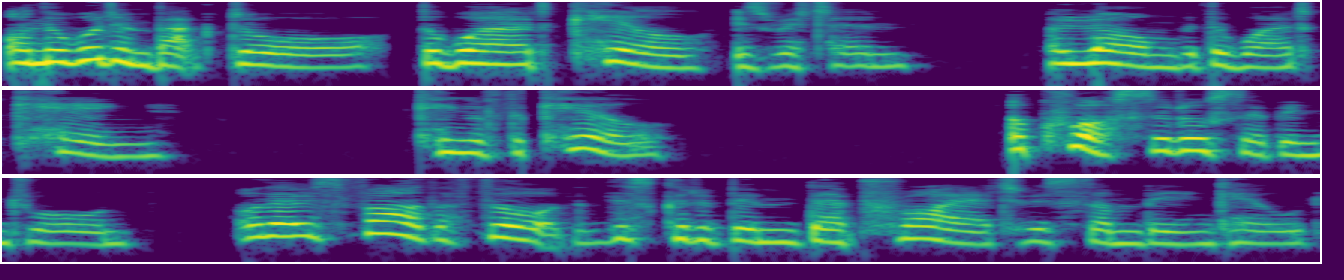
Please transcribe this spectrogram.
On the wooden back door, the word kill is written, along with the word king. King of the kill. A cross had also been drawn, although his father thought that this could have been there prior to his son being killed.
